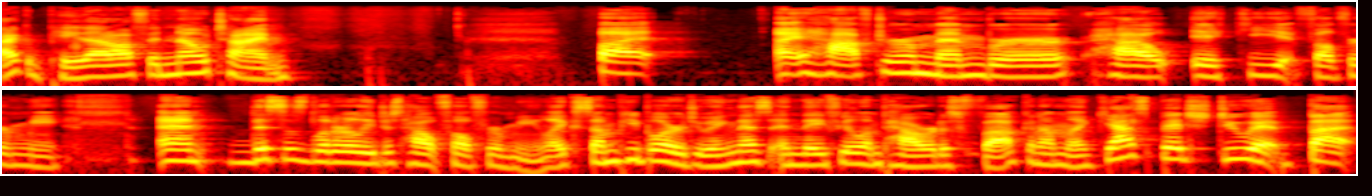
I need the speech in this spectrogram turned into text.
I could pay that off in no time. But I have to remember how icky it felt for me. And this is literally just how it felt for me. Like some people are doing this and they feel empowered as fuck and I'm like, "Yes, bitch, do it." But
